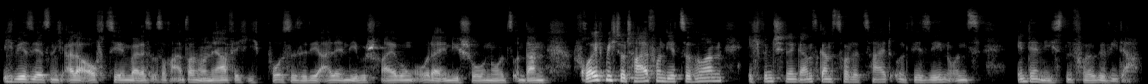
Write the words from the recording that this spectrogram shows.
Ich will sie jetzt nicht alle aufzählen, weil das ist auch einfach nur nervig. Ich poste sie dir alle in die Beschreibung oder in die Shownotes und dann freue ich mich total von dir zu hören. Ich wünsche dir eine ganz, ganz tolle Zeit und wir sehen uns in der nächsten Folge wieder.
